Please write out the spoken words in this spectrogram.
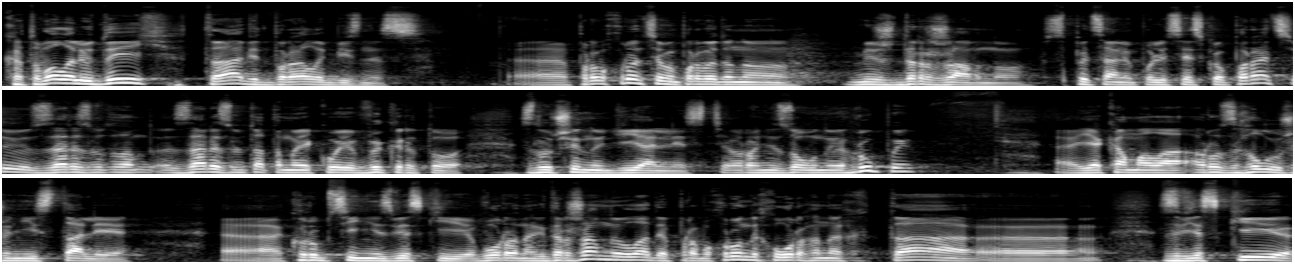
Катували людей та відбирали бізнес. Е, Правоохоронцями проведено міждержавну спеціальну поліцейську операцію, за результатами, якої викрито злочинну діяльність організованої групи, е, яка мала розгалужені і сталі е, корупційні зв'язки в органах державної влади, в правоохоронних органах та зв'язки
